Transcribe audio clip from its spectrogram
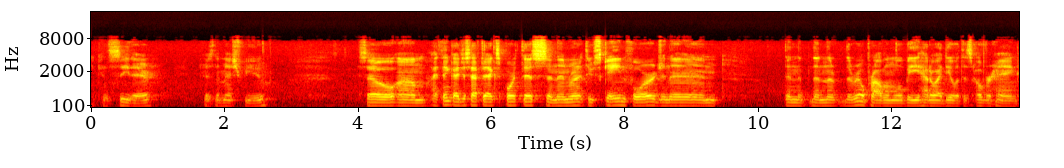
you can see there there's the mesh view so um, I think I just have to export this and then run it through Skeinforge and then then the, then the, the real problem will be how do I deal with this overhang.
